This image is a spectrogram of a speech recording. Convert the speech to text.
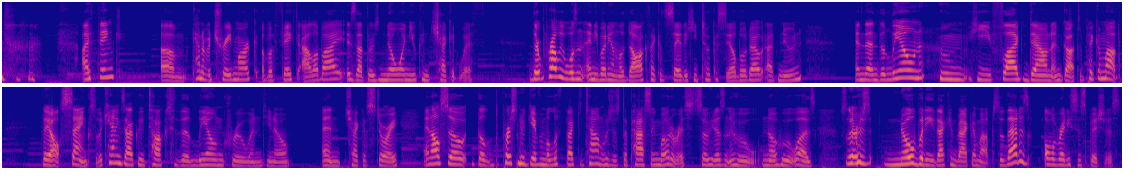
I think um, kind of a trademark of a faked alibi is that there's no one you can check it with. There probably wasn't anybody on the dock that could say that he took a sailboat out at noon, and then the Leon, whom he flagged down and got to pick him up, they all sank, so they can't exactly talk to the Leon crew and, you know, and check his story. And also, the, the, person who gave him a lift back to town was just a passing motorist, so he doesn't know who, know who it was. So there's nobody that can back him up. So that is already suspicious.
